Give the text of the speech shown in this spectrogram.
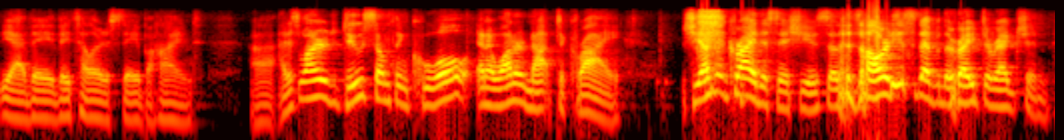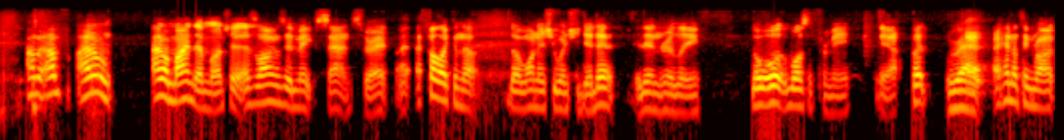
yeah, they they tell her to stay behind. Uh, I just want her to do something cool, and I want her not to cry. She doesn't cry this issue, so that's already a step in the right direction. I mean, I'm, I don't I don't mind that much as long as it makes sense, right? I, I felt like in the the one issue when she did it, it didn't really. No, it wasn't for me. Yeah, but Right. I, I had nothing wrong,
